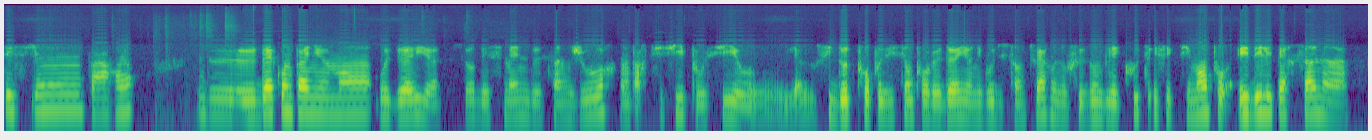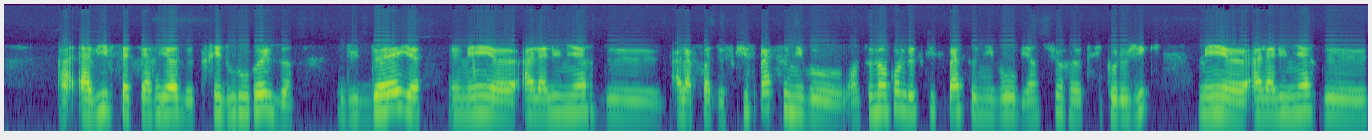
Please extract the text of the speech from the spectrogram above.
sessions par an d'accompagnement au deuil sur des semaines de cinq jours. On participe aussi, il y a aussi d'autres propositions pour le deuil au niveau du sanctuaire où nous faisons de l'écoute effectivement pour aider les personnes à, à, vivre cette période très douloureuse du deuil, mais euh, à la lumière de, à la fois de ce qui se passe au niveau, en tenant compte de ce qui se passe au niveau bien sûr euh, psychologique, mais euh, à la lumière de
